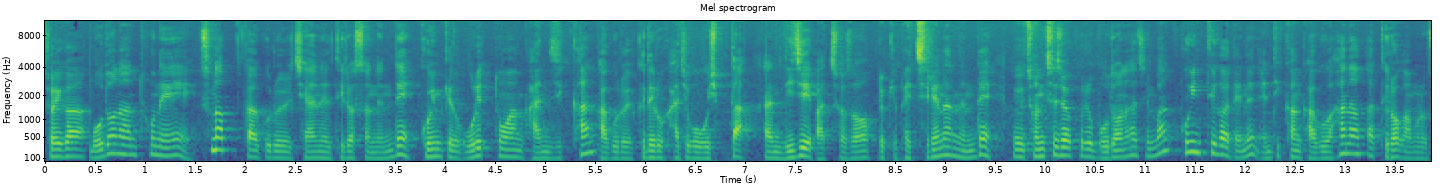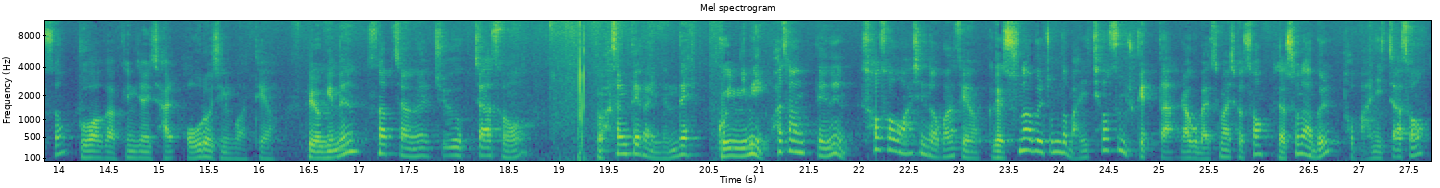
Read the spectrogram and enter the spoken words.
저희가 모던한 톤의 수납 가구를 제안을 드렸었는데 고객님께서 오랫동안 간직한 가구를 그대로 가지고 오고 싶다라는 니즈에 맞춰서 이렇게 배치를 해놨는데 그 전체적으로 모던하지만 포인트가 되는 앤틱한 가구 하나가 들어감으로써 부화가 굉장히 잘 어우러지는 것 같아요. 그리고 여기는 수납장을 쭉 짜서 그 화장대가 있는데 고객님이 화장대는 서서 하신다고 하세요. 그래서 수납을 좀 더 많이 채웠으면 좋겠다 라고 말씀하셔서 제가 수납을 더 많이 짜서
